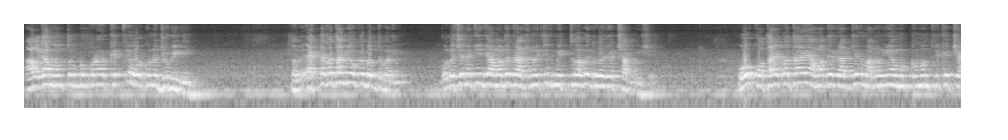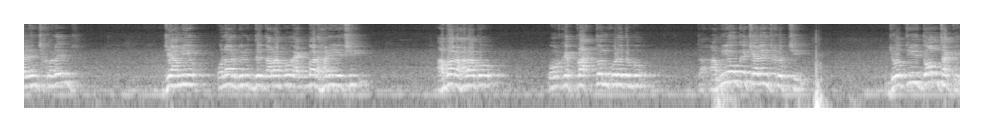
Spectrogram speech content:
আলগা মন্তব্য করার ক্ষেত্রে ওর কোনো জুড়ি নেই। তবে একটা কথা আমি ওকে বলতে পারি। বলেছে নাকি যে আমাদের রাজনৈতিক মৃত্যু হবে দু হাজার ছাব্বিশে। ও কথায় কথায় আমাদের রাজ্যের মাননীয় মুখ্যমন্ত্রীকে চ্যালেঞ্জ করেন যে আমি ওনার বিরুদ্ধে দাঁড়াবো, একবার হারিয়েছি, আবার হারাবো, ওকে প্রাক্তন করে দেব। তা আমিও ওকে চ্যালেঞ্জ করছি। যদি দম থাকে,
